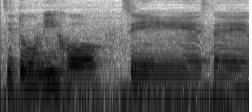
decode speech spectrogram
si tuvo un hijo, si este,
